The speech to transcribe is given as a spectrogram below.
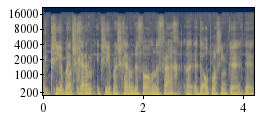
Ik zie, op mijn scherm, ik zie op mijn scherm de volgende vraag. de oplossing. de,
